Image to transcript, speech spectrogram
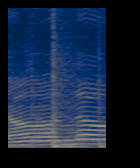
no, no.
